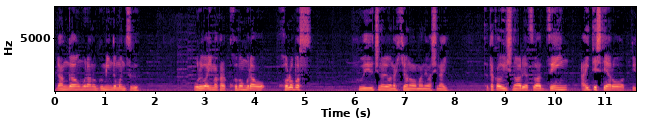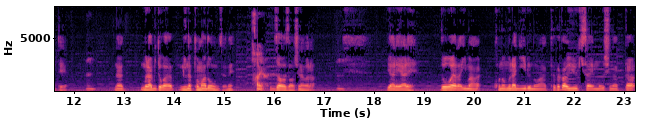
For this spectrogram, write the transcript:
ランガオ村の愚民どもに次ぐ。俺は今からこの村を滅ぼす。不意打ちのような卑怯な真似はしない。戦う意志のある奴は全員相手してやろうって言って、うん。な村人がみんな戸惑うんですよね。はいはい。ざわざわしながら。うんやれやれ。どうやら今、この村にいるのは戦う勇気さえも失った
